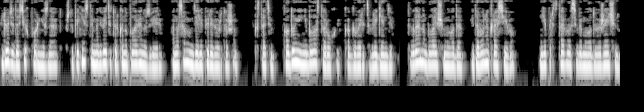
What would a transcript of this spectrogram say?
Люди до сих пор не знают, что пятнистые медведи только наполовину звери, а на самом деле перевертыши. Кстати, колдунья не была старухой, как говорится в легенде. Тогда она была еще молода и довольно красива. Я представила себе молодую женщину,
